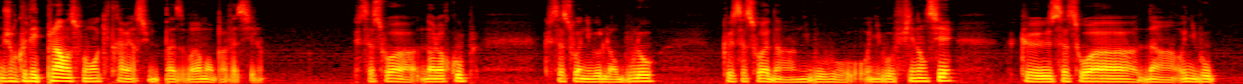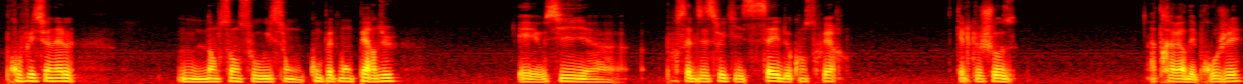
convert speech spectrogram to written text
j'en connais plein en ce moment qui traversent une passe vraiment pas facile. Que ce soit dans leur couple, que ce soit au niveau de leur boulot, que ce soit d'un niveau, au niveau financier, que ce soit d'un, au niveau professionnel, dans le sens où ils sont complètement perdus. Et aussi euh, pour celles et ceux qui essayent de construire quelque chose à travers des projets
